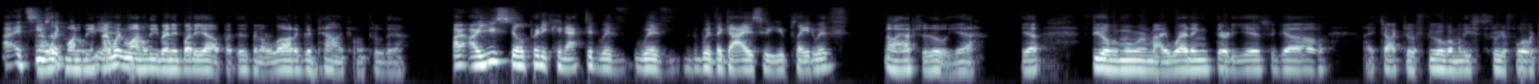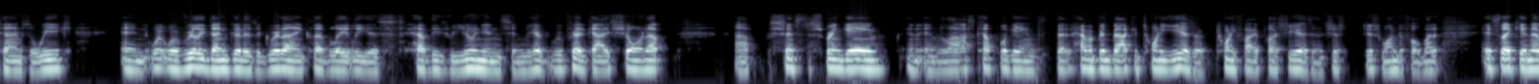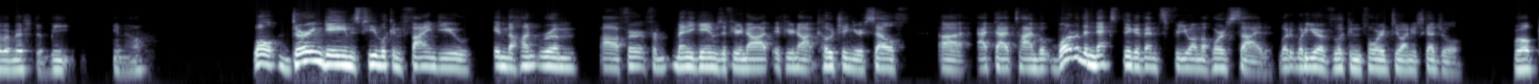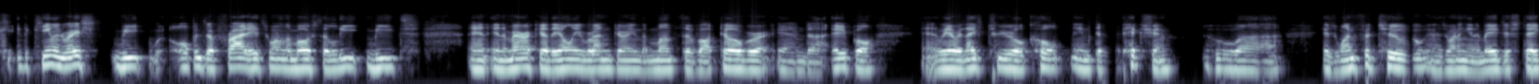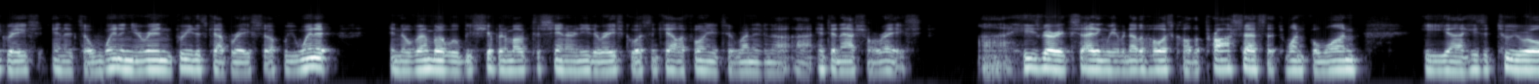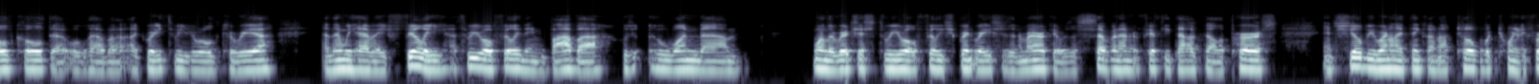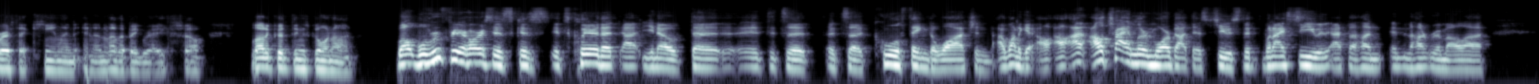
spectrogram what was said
uh, it seems I like want to leave, yeah. I wouldn't want to leave anybody out, but there's been a lot of good talent coming through there. Are, are you still pretty connected with with with the guys who you played with? Oh, absolutely, yeah, yeah A few of them were in my wedding 30 years ago. I talked to a few of them at least three or four times a week. And what we've really done good as a gridiron club lately is have these reunions, and we have we've had guys showing up uh, since the spring game and, in the last couple of games that haven't been back in 20 years or 25 plus years, and it's just just wonderful. But it's like you never missed a beat, you know. Well, during games, people can find you in the hunt room uh, for for many games if you're not if you're not coaching yourself uh, at that time. But what are the next big events for you on the horse side? What what are you looking forward to on your schedule? Well, the Keeneland race meet opens up Friday. It's one of the most elite meets in, in America. They only run during the month of October and uh, April. And we have a nice two-year-old colt named Depiction who uh, is one for two and is running in a major stake race. And it's a win and you're in Breeders' Cup race. So if we win it, in November, we'll be shipping them out to Santa Anita Racecourse in California to run in an international race. Uh, he's very exciting. We have another horse called the Process. That's one for one. He uh, he's a two-year-old colt that will have a, a great three-year-old career. And then we have a filly, a three-year-old filly named Baba, who's, who won um, one of the richest three-year-old filly sprint races in America. It was a seven hundred fifty thousand dollar purse, and she'll be running, I think, on October twenty-first at Keeneland in another big race. So a lot of good things going on. Well, we'll root for your horses because it's clear that uh, you know the it, it's a it's a cool thing to watch, and I want to get. I'll, I'll, I'll try and learn more about this too, so that when I see you at the hunt in the hunt room, I'll uh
